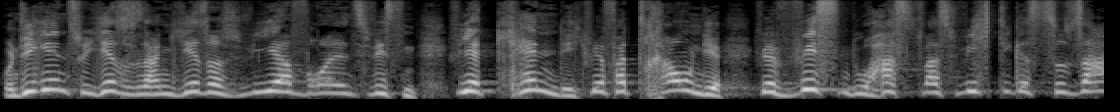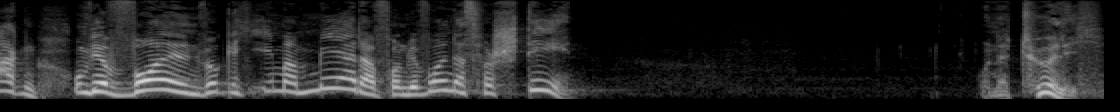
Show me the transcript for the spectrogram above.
Und die gehen zu Jesus und sagen, Jesus, wir wollen es wissen. Wir kennen dich, wir vertrauen dir. Wir wissen, du hast was Wichtiges zu sagen. Und wir wollen wirklich immer mehr davon. Wir wollen das verstehen. Und natürlich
